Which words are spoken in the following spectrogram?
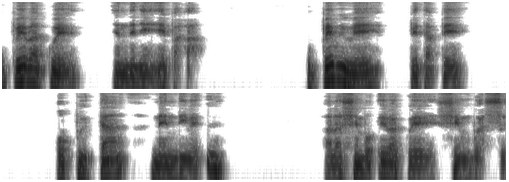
upévakue ñandeñe'ẽpaha upe guive pe tape opyta nendive y. Ala chembo'évakue chembyasy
